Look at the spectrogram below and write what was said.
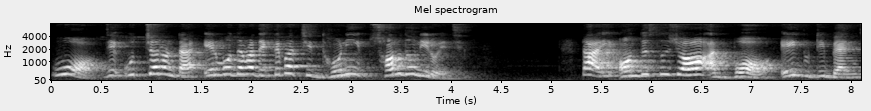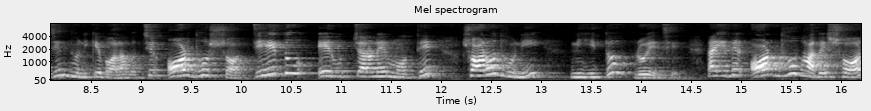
উ, অ, যে উচ্চারণটা, এর মধ্যে আমরা দেখতে পাচ্ছি ধ্বনি, স্বরধ্বনি রয়েছে। তাই অন্তস্থ জ আর ব, এই দুটি ব্যঞ্জন ধ্বনিকে বলা হচ্ছে অর্ধস্বর। যেহেতু এর উচ্চারণের মধ্যে স্বরধ্বনি নিহিত রয়েছে, তাই এদের অর্ধভাবে স্বর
